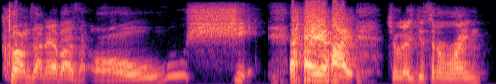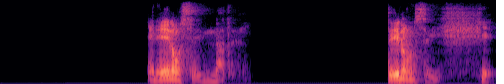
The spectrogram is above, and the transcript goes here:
comes out, and everybody's like, "Oh shit!" hey, like, Triple H gets in the ring, and they don't say nothing. They don't say shit.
